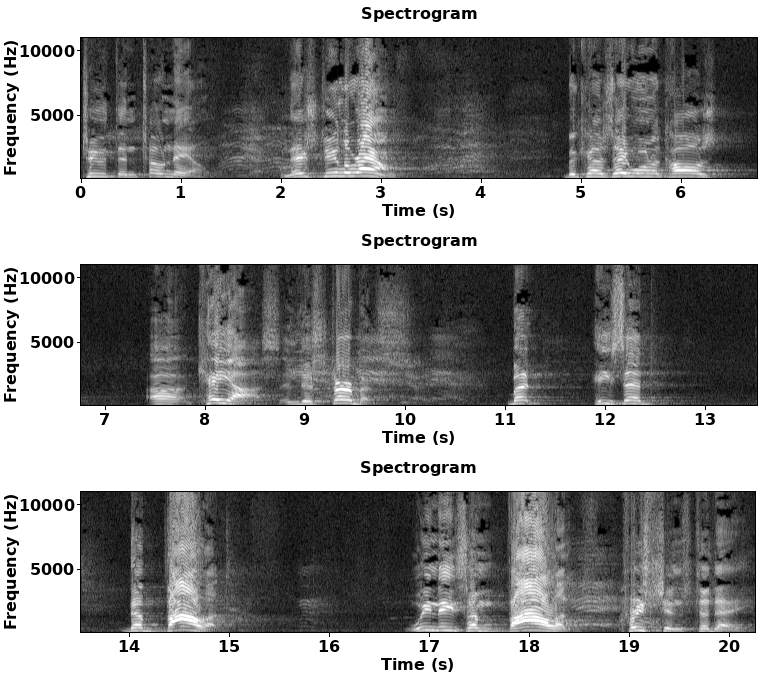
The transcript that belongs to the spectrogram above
tooth and toenail. And they're still around because they want to cause uh, chaos and disturbance. But he said, the violent. We need some violent Christians today.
